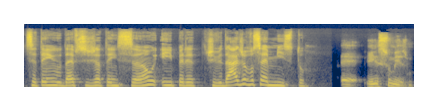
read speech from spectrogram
você tem o déficit de atenção e hiperatividade ou você é misto? É, isso mesmo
